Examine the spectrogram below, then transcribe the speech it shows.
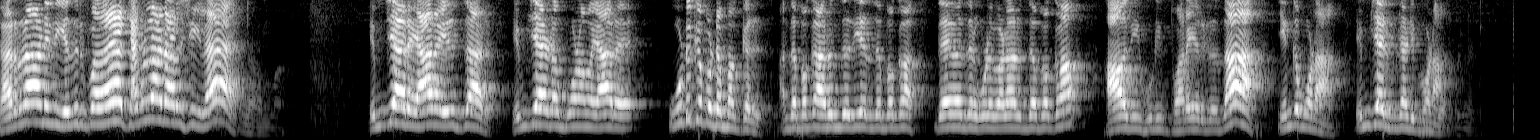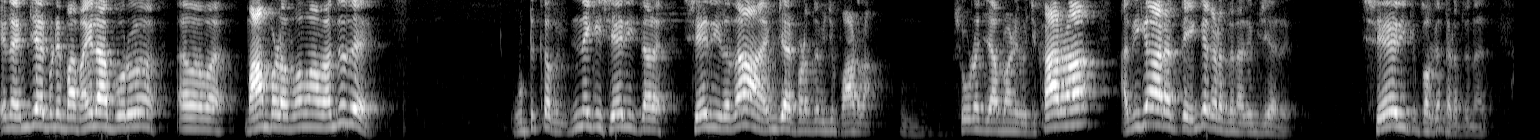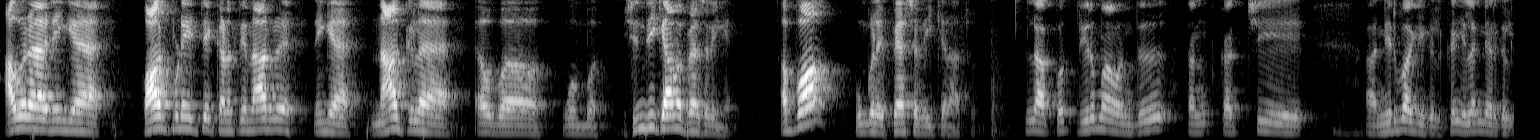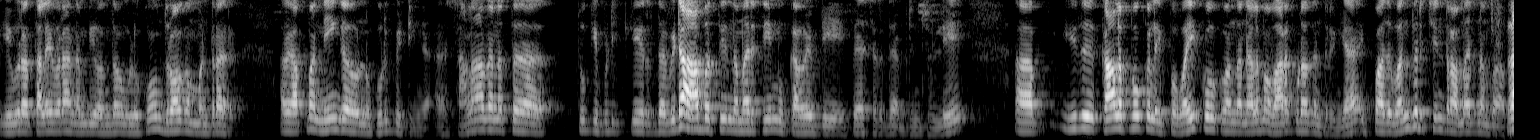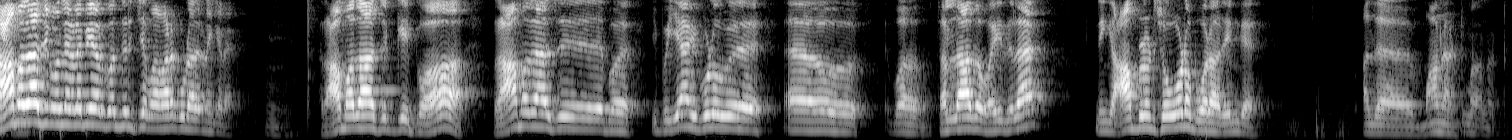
கருணாநிதி எதிர்ப்பதா தமிழ்நாடு அரசியல? எம்ஜிஆரை யாரை எதிர்த்தார்? எம்ஜிஆரிடம் போனவன் யார்? ஒடுக்கப்பட்ட மக்கள். அந்த பக்கம் அருந்ததியர் இந்த பக்கம் தேவேந்திர குலவேளார் இந்த பக்கம் ஆதிகுடி பறையர்கள் தான் எங்கே போனான் எம்ஜிஆர் பின்னாடி போனான் என்ன எம்ஜிஆர் பின்னாடி மயிலாப்பூரும் மாம்பழமும் வந்தது? ஒட்டுக்க இன்னைக்கு சேரி த சேரியில் தான் எம்ஜிஆர் படத்தை வச்சு பாடுறான். சூடன் ஜாமானி வச்சு. காரணம் அதிகாரத்தை எங்கே கடத்தினார் எம்ஜிஆர்? சேரிக்கு பக்கம் கடத்தினார். அவரை நீங்கள் பார்ப்பனியத்தை கடத்தினார்னு நீங்கள் நாக்கில் சிந்திக்காமல் பேசுகிறீங்க அப்போது உங்களை பேச வைக்கிறார்கள். இல்லை அப்போ திருமா வந்து தன் கட்சி நிர்வாகிகளுக்கு இளைஞர்கள் இவரை தலைவராக நம்பி வந்தவங்களுக்கும் துரோகம் பண்ணுறாரு அதுக்கப்புறம் நீங்கள் ஒன்று குறிப்பிட்டீங்க. சனாதனத்தை தூக்கி பிடிக்கிறத விட ஆபத்து இந்த மாதிரி திமுகவை இப்படி பேசுறது அப்படின்னு சொல்லி இது காலப்போக்கில் இப்போ வைகோவுக்கு வந்த நிலைமை வரக்கூடாதுன்றீங்க. இப்போ அது வந்துருச்சுன்ற மாதிரி நம்ம ராமதாஸுக்கு வந்த நிலைமை அவருக்கு வந்துருச்சு வரக்கூடாதுன்னு நினைக்கிறேன். ராமதாஸுக்கு இப்போ ராமதாஸ் இப்போ இப்போ ஏன் இவ்வளவு தள்ளாத வயதில் நீங்கள் ஆம்புலன்ஸோடு போகிறார் எங்கே? அந்த மாநாட்டு. மாநாட்டு.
